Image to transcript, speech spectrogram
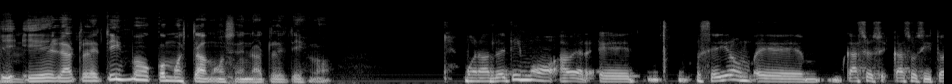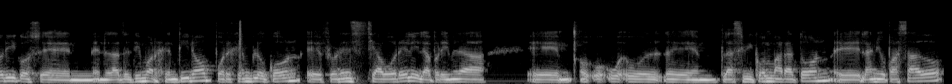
¿Y, el atletismo, cómo estamos en atletismo? Bueno, atletismo, a ver, eh, se dieron casos, casos históricos en, en, el atletismo argentino, por ejemplo, con Florencia Borelli, la primera eh, eh, clasificó en maratón eh, el año pasado,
